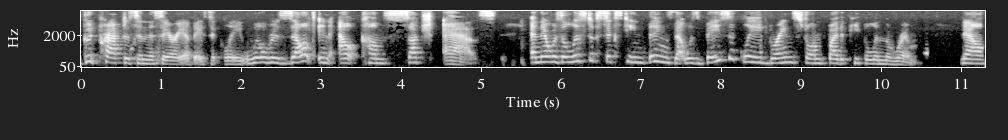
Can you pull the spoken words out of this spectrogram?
good practice in this area basically will result in outcomes such as and there was a list of 16 things that was basically brainstormed by the people in the room. Now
